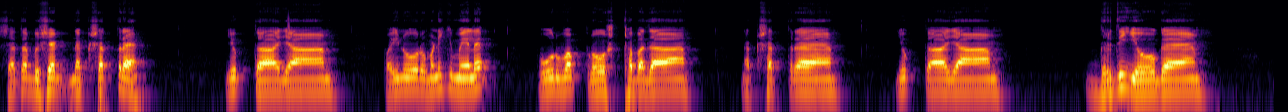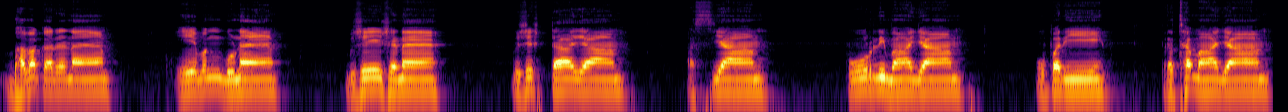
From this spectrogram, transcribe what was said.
சதபிஷட் நக்ஷத்திர யுக்தாயாம். பதினோரு மணிக்கு மேலே பூர்வ புரோஷ்டபதா நக்ஷத்திர. யுக்தாயாம். திருதியோக. பவகரண. ஏவங்குண. விசேஷண விசிஷ்டாயாம். அஸ்யாம். பூர்ணிமாயாம். உபரி. பிரதமாயாம்.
